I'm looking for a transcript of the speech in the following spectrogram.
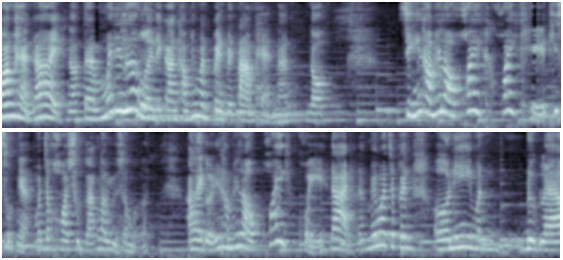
วางแผนได้นะแต่ไม่ได้เรื่องเลยในการทำให้มันเป็นไปตามแผนนั้นเนาะสิ่งที่ทำให้เราค่อยไขว้เขวที่สุดเนี่ยมันจะคอยฉุดรั้งเราอยู่เสมอ อะไรเอ่ยที่ทำให้เราไขว้เขวได้นะไม่ว่าจะเป็นเออนี่มัน ดึกแล้ว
